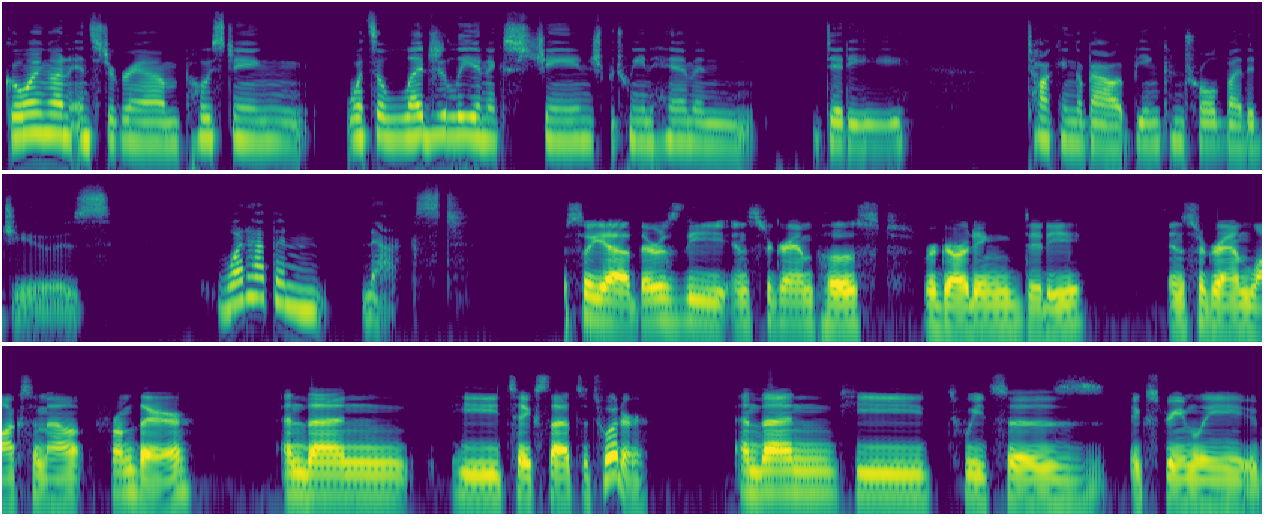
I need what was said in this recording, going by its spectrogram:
going on Instagram, posting what's allegedly an exchange between him and Diddy, talking about being controlled by the Jews. What happened next? So, yeah, there's the Instagram post regarding Diddy. Instagram locks him out from there. And then he takes that to Twitter. And then he tweets his extremely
